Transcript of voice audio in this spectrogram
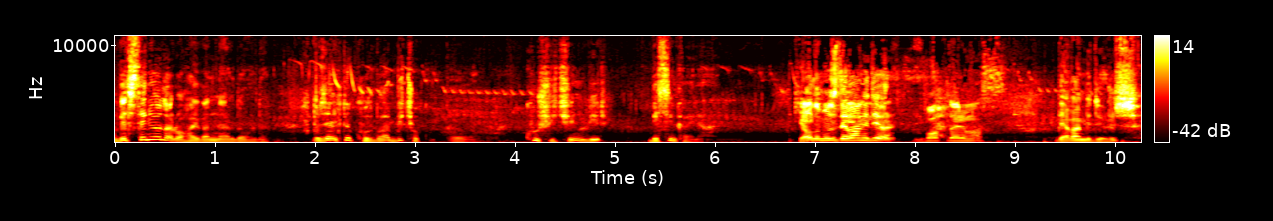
Besleniyorlar o hayvanlar da orada. Özellikle kurbağa birçok e, kuş için bir besin kaynağı. Yolumuz devam ediyor. Botlarımız. Devam ediyoruz.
